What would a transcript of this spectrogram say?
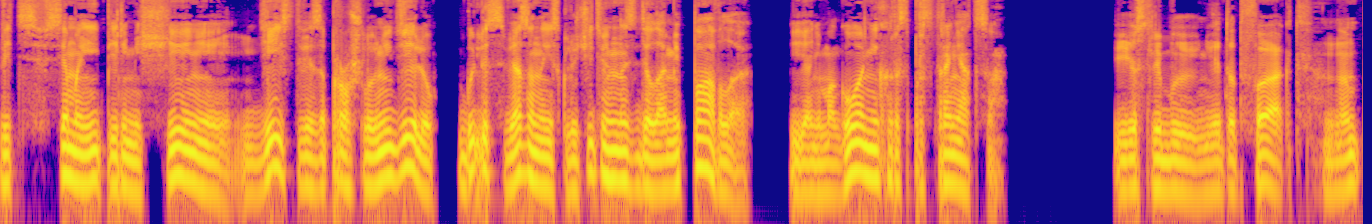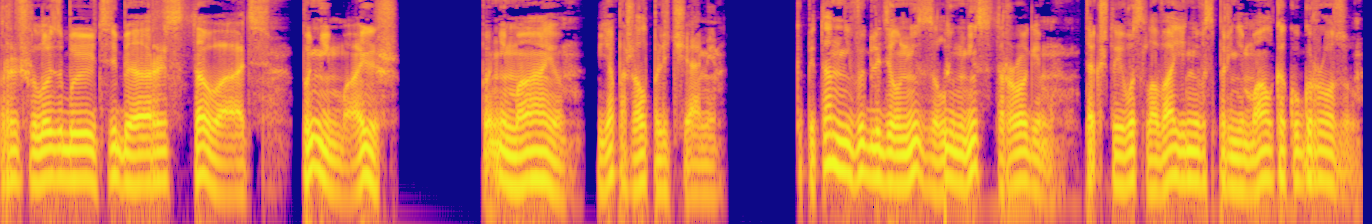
Ведь все мои перемещения и действия за прошлую неделю были связаны исключительно с делами Павла, я не могу о них распространяться. «Если бы не этот факт, нам пришлось бы тебя арестовать, понимаешь?» «Понимаю», — я пожал плечами. Капитан не выглядел ни злым, ни строгим, так что его слова я не воспринимал как угрозу.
